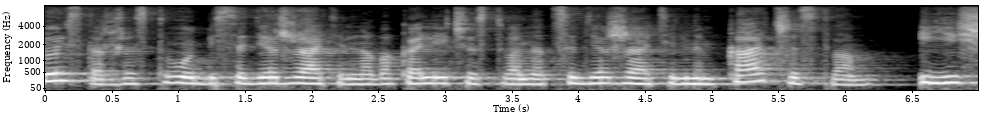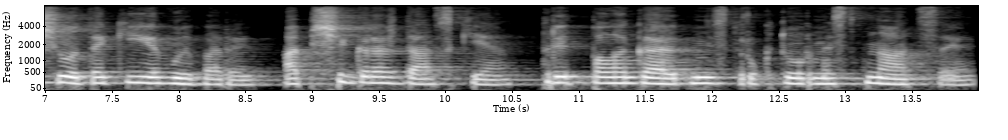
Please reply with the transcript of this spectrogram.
то есть торжество бессодержательного количества над содержательным качеством, и еще такие выборы, общегражданские, предполагают неструктурность нации,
